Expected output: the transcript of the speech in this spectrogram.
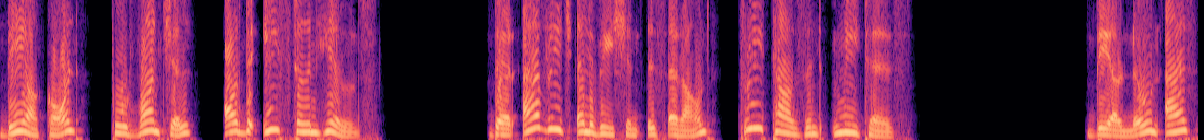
They are called Purvanchal or the eastern hills. Their average elevation is around 3000 meters. They are known as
